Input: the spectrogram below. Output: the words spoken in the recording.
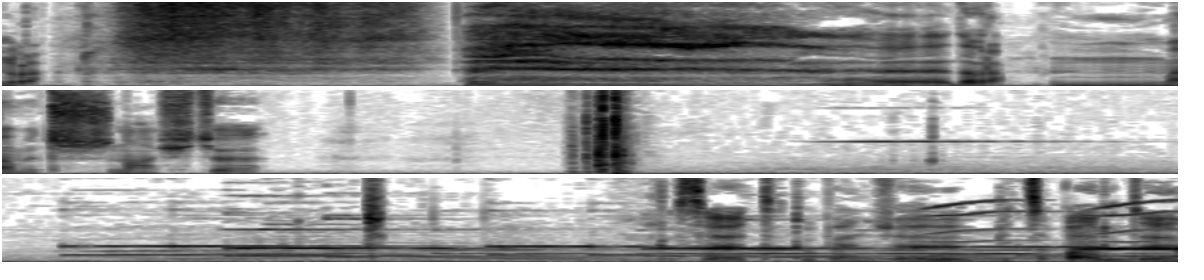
Dobra. Eee, dobra. Mm, Mamy 13. Kasety, tu będzie pizza party.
